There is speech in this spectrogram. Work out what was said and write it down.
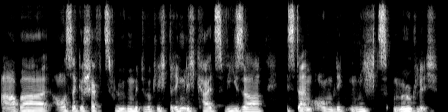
Aber außer Geschäftsflügen mit wirklich Dringlichkeitsvisa ist da im Augenblick nichts möglich.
